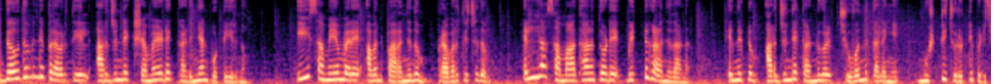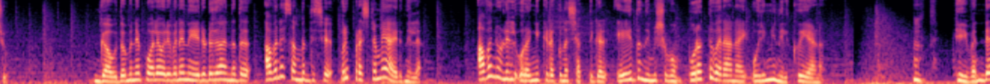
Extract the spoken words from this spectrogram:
ഗൗതമിന്റെ പ്രവൃത്തിയിൽ അർജുന്റെ ക്ഷമയുടെ കടിഞ്ഞാൻ പൊട്ടിയിരുന്നു. ഈ സമയം വരെ അവൻ പറഞ്ഞതും പ്രവർത്തിച്ചതും എല്ലാം സമാധാനത്തോടെ വിട്ടുകളഞ്ഞതാണ്. എന്നിട്ടും അർജുന്റെ കണ്ണുകൾ ചുവന്നു കലങ്ങി മുഷ്ടി ചുരുട്ടിപ്പിടിച്ചു ഗൗതമനെ പോലെ ഒരുവനെ നേരിടുക എന്നത് അവനെ സംബന്ധിച്ച് ഒരു പ്രശ്നമേ ആയിരുന്നില്ല. അവനുള്ളിൽ ഉറങ്ങിക്കിടക്കുന്ന ശക്തികൾ ഏതു നിമിഷവും പുറത്തു വരാനായി ഒരുങ്ങി നിൽക്കുകയാണ്. ഇവന്റെ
